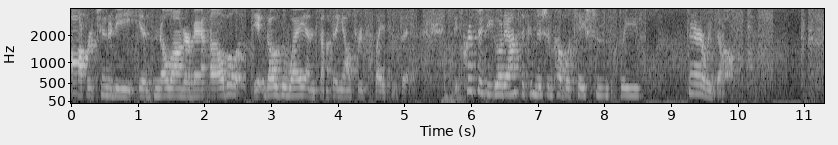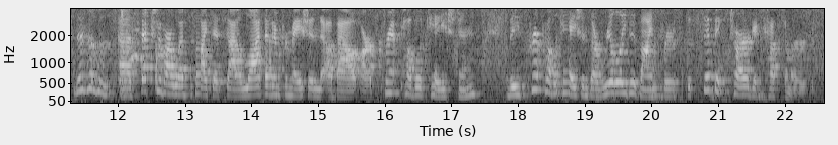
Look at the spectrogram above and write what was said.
opportunity is no longer available. It goes away and something else replaces it. Krista, if you go down to commission publications, please. There we go. This is a, section of our website that's got a lot of information about our print publications. These print publications are really designed for specific target customers.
